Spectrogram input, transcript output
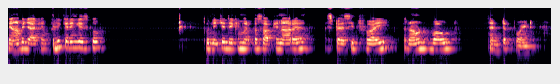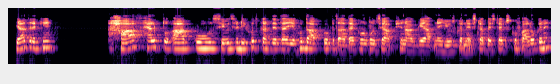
यहाँ पे जाके हम क्लिक करेंगे इसको। तो नीचे देखें, हमारे पास ऑप्शन आ रहा है स्पेसिफाई राउंड अबाउट सेंटर पॉइंट याद रखें हाफ़ हेल्प तो आपको सिविल स्टडी खुद कर देता है, ये खुद आपको बताता है कौन कौन से ऑप्शन आगे आपने यूज़ करने स्टेप बाई स्टेप इसको फॉलो करें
